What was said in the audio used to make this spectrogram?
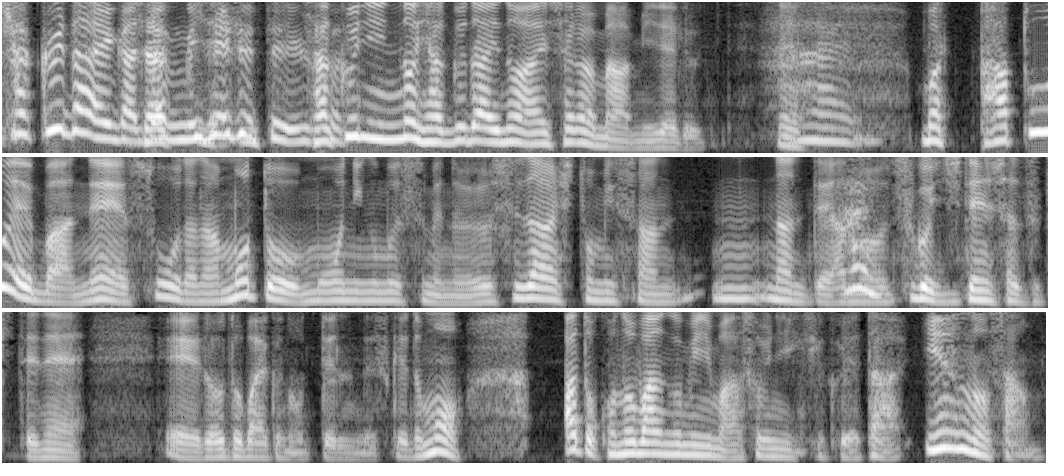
100台がじゃあ見れるということ。100人の100台の愛車がまあ見れる。ねはい。まあ、例えばね、そうだな、元モーニング娘。の吉沢ひとみさんなんて、あの、はいすごい自転車好きでね、えーロードバイク乗ってるんですけども、あとこの番組にも遊びに来てくれた、伊豆野さん、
